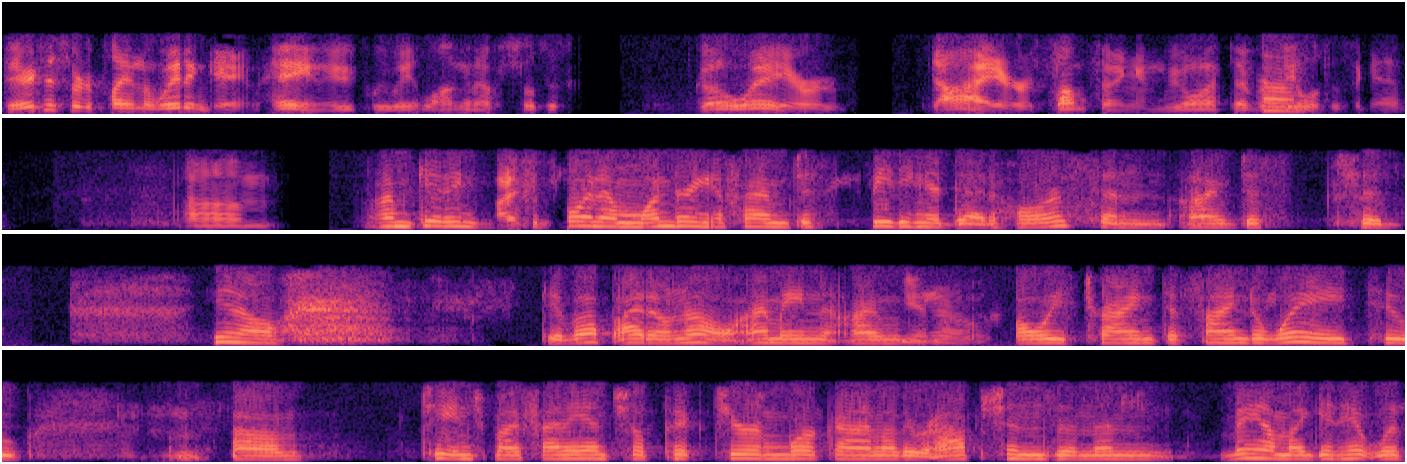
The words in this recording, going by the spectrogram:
they're just sort of playing the waiting game. Hey, maybe if we wait long enough, she'll just go away or die or something, and we won't have to ever Oh. deal with this again. Um, I'm getting to the point I'm wondering if I'm just beating a dead horse and I just should you know give up. I don't know. I mean, I'm you know, always trying to find a way to um change my financial picture and work on other options and then bam, I get hit with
